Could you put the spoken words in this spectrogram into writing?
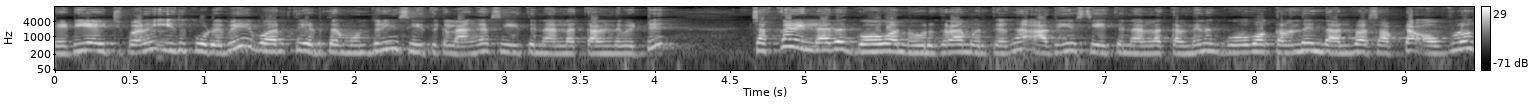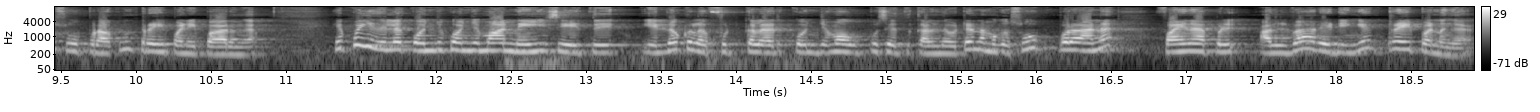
ரெடி ஆகிடுச்சு பாருங்கள் இது கூடவே வறுத்து எடுத்த முந்திரியும் சேர்த்துக்கலாங்க. சேர்த்து நல்லா கலந்து விட்டு சக்கரை இல்லாத கோவா நூறு கிராம் இருக்குங்க. அதையும் சேர்த்து நல்லா கலந்து கோவா கலந்து இந்த அல்வா சாப்பிட்டா அவ்வளோ சூப்பராக இருக்கும். ட்ரை பண்ணி பாருங்கள் இப்போ இதில் கொஞ்சம் கொஞ்சமாக நெய் சேர்த்து எல்லோ கலர் ஃபுட் கலர் கொஞ்சமாக உப்பு சேர்த்து கலந்து விட்டால் நமக்கு சூப்பரான பைனாப்பிள் அல்வா ரெடிங்க ட்ரை பண்ணுங்கள்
